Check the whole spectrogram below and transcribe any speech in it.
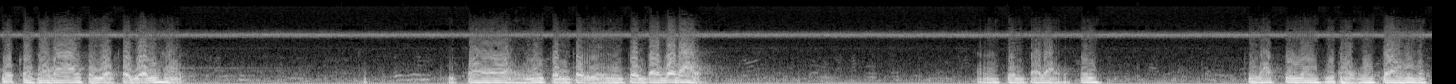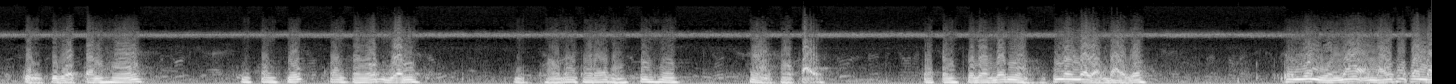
ทุกก็สบายก็หยกก็เย็นให้จิตใจมันเป็นตัวเองมันเป็นไปไม่ได้มันเป็นไปได้คุณคุณรักคุณยังคุณถ่ายคุณจ้งนี่สิ่งที่เดือดปัญหามีความสุขความสงบเย็นเท่ามาเท่าไรหลังที่หายเข้าไป แต่เป็นผู้เล่นเล่นเนี่ยที่ยังไม่หลังได้เลย เล่นเล่นเห็นได้อันไหนเขาไปไหน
